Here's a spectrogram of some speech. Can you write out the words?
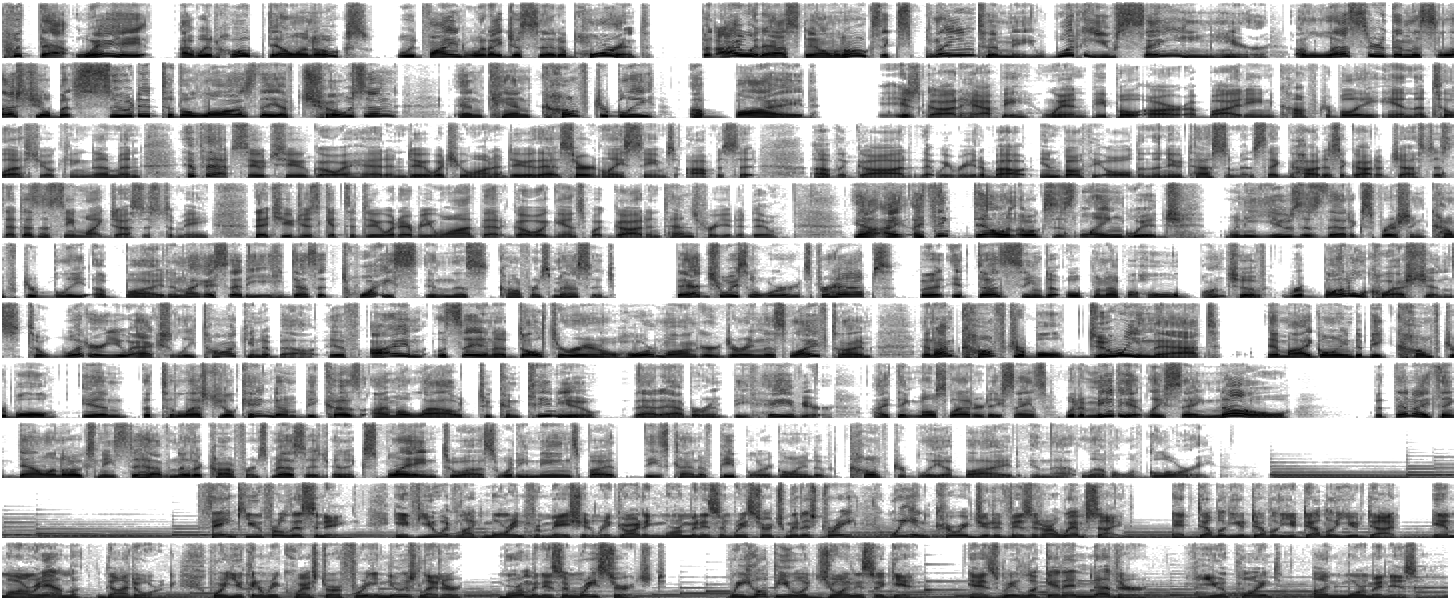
Put that way, I would hope Dallin Oaks would find what I just said abhorrent. But I would ask Dallin Oaks, explain to me, what are you saying here? A lesser than the celestial, but suited to the laws they have chosen and can comfortably abide. Is God happy when people are abiding comfortably in the celestial kingdom? And if that suits you, go ahead and do what you want to do. That certainly seems opposite of the God that we read about in both the Old and the New Testaments, that God is a God of justice. That doesn't seem like justice to me, that you just get to do whatever you want that go against what God intends for you to do. Yeah, I, I think Dallin Oaks' language when he uses that expression, comfortably abide, and like I said, he, he does it twice in this conference message. Bad choice of words, perhaps, but it does seem to open up a whole bunch of rebuttal questions to what are you actually talking about? If I'm, let's say, an adulterer and a whoremonger during this lifetime, and I'm comfortable doing that, am I going to be comfortable in the celestial kingdom because I'm allowed to continue that aberrant behavior? I think most Latter day Saints would immediately say no. But then I think Dallin Oaks needs to have another conference message and explain to us what he means by these kind of people are going to comfortably abide in that level of glory. Thank you for listening. If you would like more information regarding Mormonism Research Ministry, we encourage you to visit our website at www.mrm.org, where you can request our free newsletter Mormonism Researched. We hope you will join us again as we look at another viewpoint on Mormonism.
